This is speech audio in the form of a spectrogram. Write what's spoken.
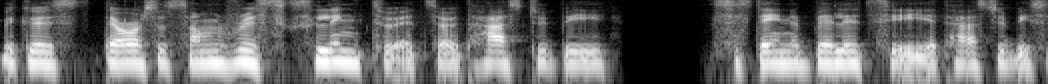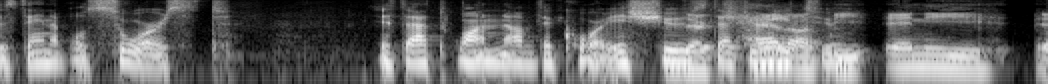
because there are also some risks linked to it. So it has to be sustainability. It has to be sustainable sourced. Is that one of the core issues there that you need to? There cannot be any, uh,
